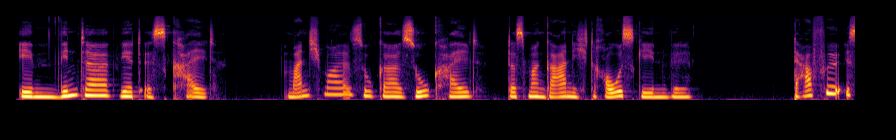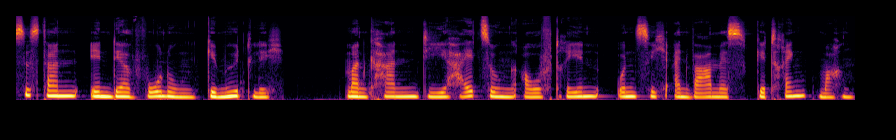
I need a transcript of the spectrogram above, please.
Im Winter wird es kalt, manchmal sogar so kalt, dass man gar nicht rausgehen will. Dafür ist es dann in der Wohnung gemütlich. Man kann die Heizung aufdrehen und sich ein warmes Getränk machen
